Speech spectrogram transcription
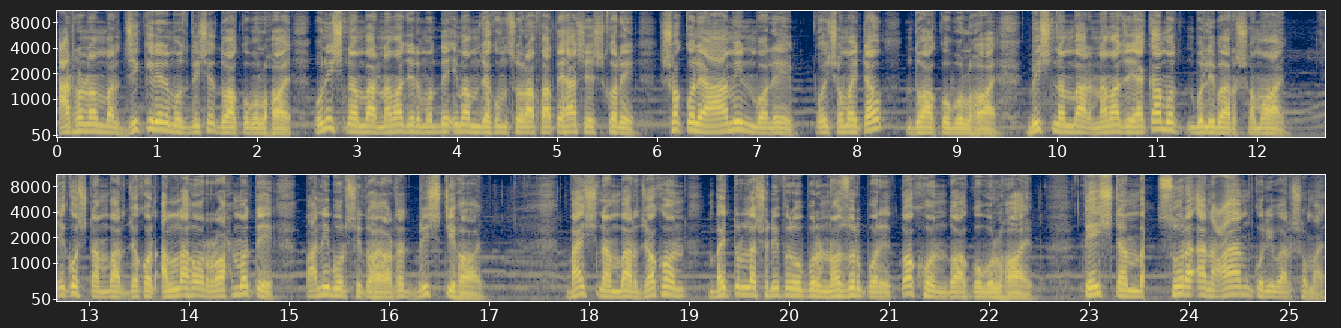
আঠারো নম্বর, জিকিরের মজলিসে দোয়া কবুল হয়। উনিশ নম্বর, নামাজের মধ্যে ইমাম যখন সোরা ফাতেহা শেষ করে, সকলে আমিন বলে, ওই সময়টাও দোয়া কবুল হয়। বিশ নম্বর, নামাজে একামত বলিবার সময়। একুশ নাম্বার, যখন আল্লাহর রহমতে পানি বর্ষিত হয়, অর্থাৎ বৃষ্টি হয় বাইশ নাম্বার, যখন বাইতুল্লাহ শরীফের উপর নজর পড়ে, তখন দোয়া কবুল হয়। তেইশ নাম্বার, সোরা আন আম করিবার সময়।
